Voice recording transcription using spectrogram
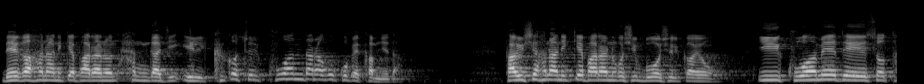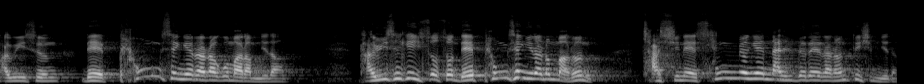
내가 하나님께 바라는 한 가지 일 그것을 구한다라고 고백합니다. 다윗이 하나님께 바라는 것이 무엇일까요? 이 구함에 대해서 다윗은 내 평생이라고 말합니다. 다윗에게 있어서 내 평생이라는 말은 자신의 생명의 날들에라는 뜻입니다.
